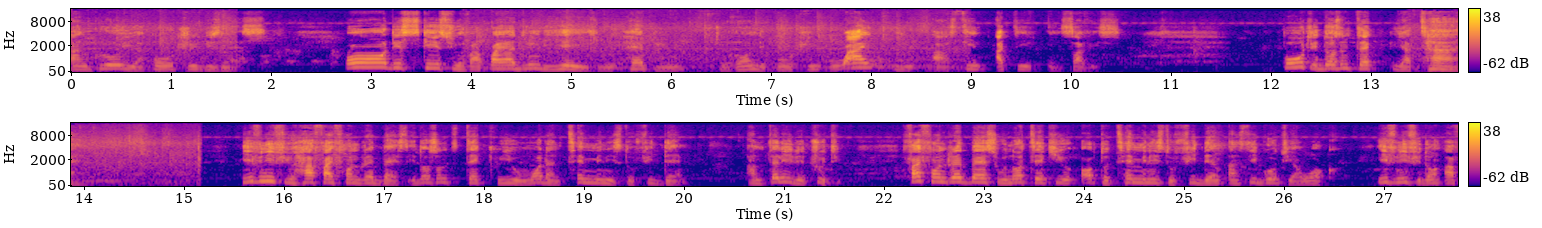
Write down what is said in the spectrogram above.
and grow your poultry business. all these skills you have acquired during the years will help you to run the poultry while you are still active in service. Poultry doesn't take your time. Even if you have 500 birds, it doesn't take you more than 10 minutes to feed them. I'm telling you the truth. 500 birds will not take you up to 10 minutes to feed them and still go to your work, even if you don't have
